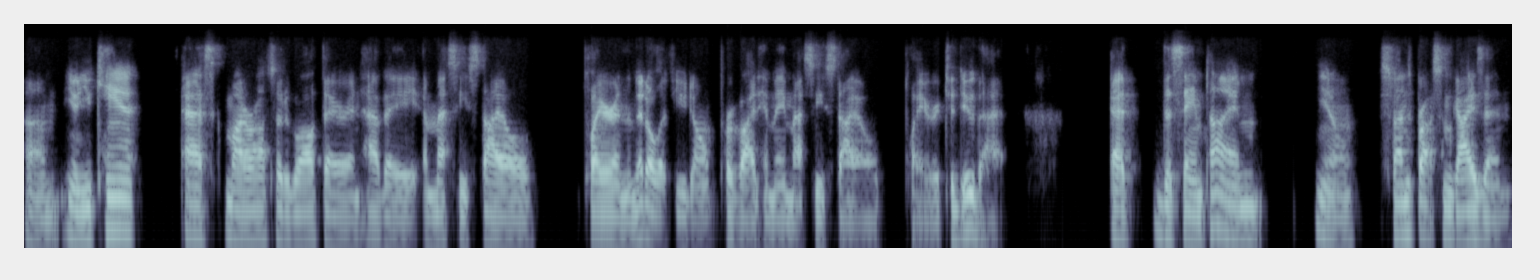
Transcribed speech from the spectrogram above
um, you know you can't ask Matarazzo to go out there and have a, a Messi style player in the middle if you don't provide him a Messi style player to do that. At the same time, you know, Sven's brought some guys in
